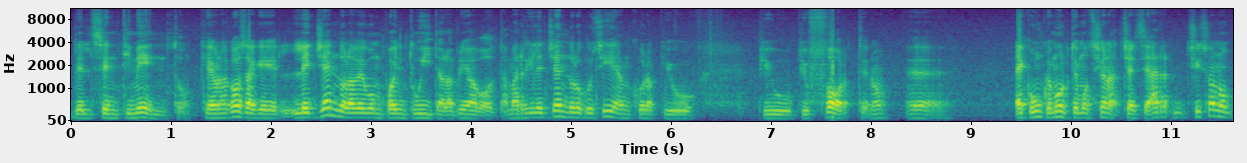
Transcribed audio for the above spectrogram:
del sentimento, che è una cosa che leggendo l'avevo un po' intuita la prima volta, ma rileggendolo così è ancora più, più, più forte, no? Eh, è comunque molto emozionante, cioè ci sono,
